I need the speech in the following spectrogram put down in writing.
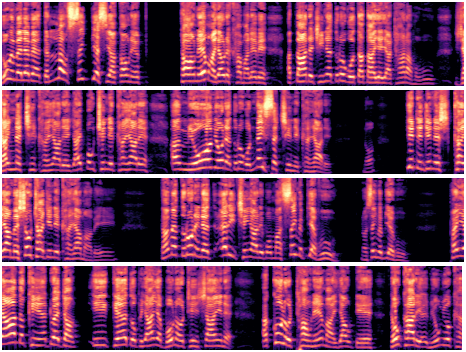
သို့ပေမဲ့လည်းပဲဒီလောက်စိတ်ပြက်စရာကောင်းတယ်ထောင်ထဲမှာရောက်တဲ့ခါမှာလည်းပဲအသားတချီနဲ့သူတို့ကိုတတရရထားတာမဟုတ်ဘူးရိုက်နှက်ခြင်းခံရတယ်ရိုက်ပုတ်ခြင်းတွေခံရတယ်အမျိုးမျိုးနဲ့သူတို့ကိုနှိပ်စက်ခြင်းတွေခံရတယ်နော်ပြစ်တင်ခြင်းနဲ့ခံရမယ်ရှုတ်ချခြင်းနဲ့ခံရမှာပဲဒါမဲ့သူတို့အနေနဲ့အဲ့ဒီချင်းရတွေပေါ်မှာစိတ်မပြတ်ဘူးနော်စိတ်မပြတ်ဘူးဖယားသခင်အတွက်ကြောင့်ဤကဲသို့ဖယားရဲ့ဘုန်းတော်ထင်ရှားရင်းနဲ့ အခုလိုထောင်ထဲမှာရောက်တယ်ဒုက္ခတွေအမျိုးမျိုးခံ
